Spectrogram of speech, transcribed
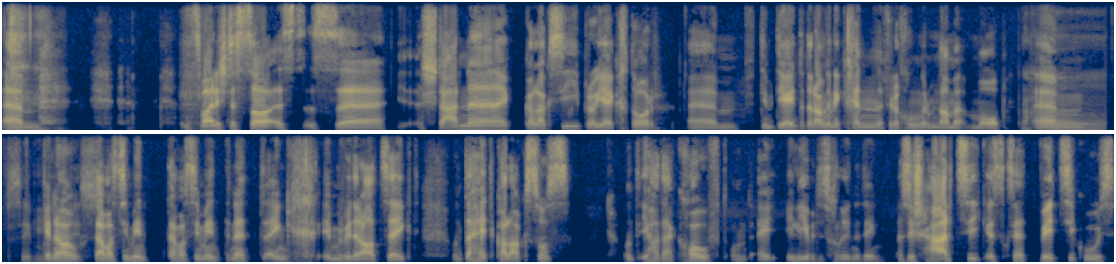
Ähm, und zwar ist das so ein, ein äh, Sternengalaxie-Projektor. Ähm, die, die einen oder anderen kennen vielleicht unter dem Namen Mob. Ähm, das sieht man Genau, der was, im, der, was im Internet eigentlich immer wieder anzeigt. Und der hat Galaxus. Und ich habe den gekauft und ey, ich liebe das kleine Ding. Es ist herzig, es sieht witzig aus.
